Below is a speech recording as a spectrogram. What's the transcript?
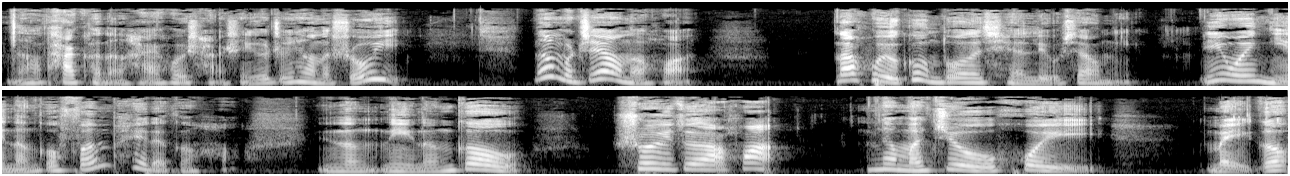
然后它可能还会产生一个正向的收益。那么这样的话，那会有更多的钱流向你，因为你能够分配的更好，你能你能够收益最大化。那么就会每个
